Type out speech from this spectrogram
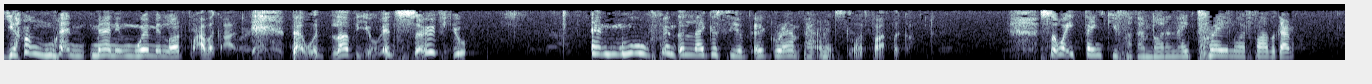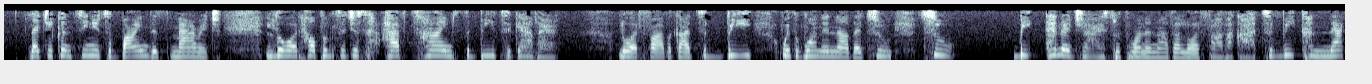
young men, and women, Lord Father God, that would love you and serve you and move in the legacy of their grandparents, Lord Father God. So I thank you for them, Lord, and I pray, Lord Father God, that you continue to bind this marriage. Lord, help them to just have times to be together. Lord Father God, to be with one another, to, to be energized with one another, Lord Father God, to reconnect,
